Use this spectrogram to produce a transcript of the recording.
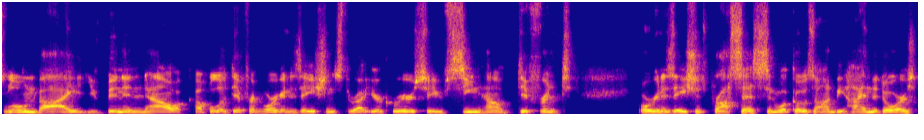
flown by. You've been in now a couple of different organizations throughout your career, so you've seen how different organizations process and what goes on behind the doors.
